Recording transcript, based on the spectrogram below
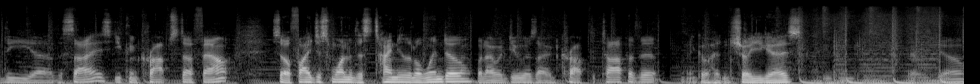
the uh, the size. You can crop stuff out. So if I just wanted this tiny little window, what I would do is I would crop the top of it. Let me go ahead and show you guys. There we go.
